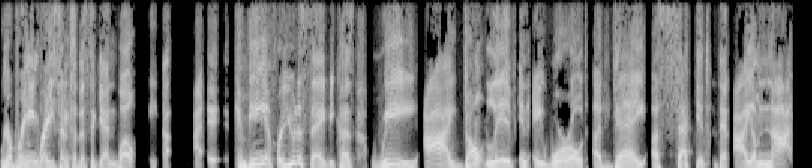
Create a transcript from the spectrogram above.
we're bringing race into this again. Well, uh, I, convenient for you to say because we, I don't live in a world, a day, a second that I am not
